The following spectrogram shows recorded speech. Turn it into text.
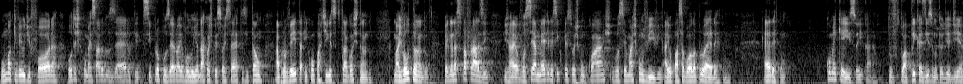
uma que veio de fora, outras que começaram do zero, que se propuseram a evoluir, andar com as pessoas certas. Então, aproveita e compartilha se tu está gostando. Mas voltando, pegando essa tua frase, Israel, você é a média das cinco pessoas com quais você mais convive. Aí eu passo a bola pro Ederton. Ederton, como é que é isso aí, cara? Tu, tu aplicas isso no teu dia a dia?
